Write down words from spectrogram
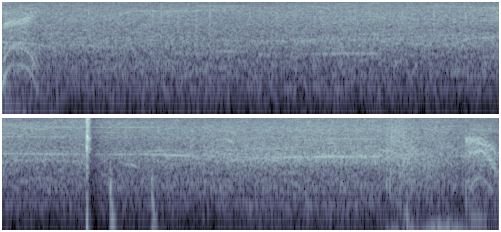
Thanks. Out.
